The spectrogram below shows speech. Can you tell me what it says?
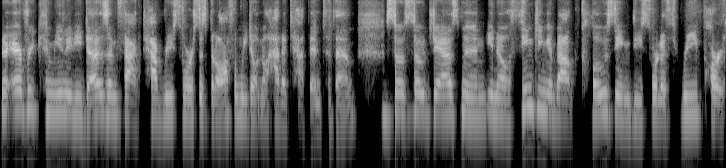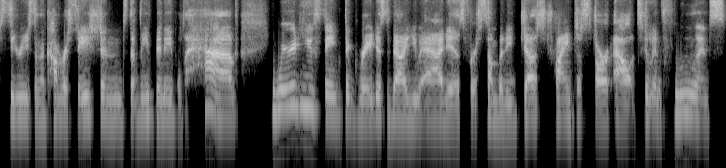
you know, every community does in fact have resources, but often we don't know how to tap into them. Mm-hmm. So, so Jasmine, you know, thinking about closing these sort of three three part series and the conversations that we've been able to have, where do you think the greatest value add is for somebody just trying to start out to influence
